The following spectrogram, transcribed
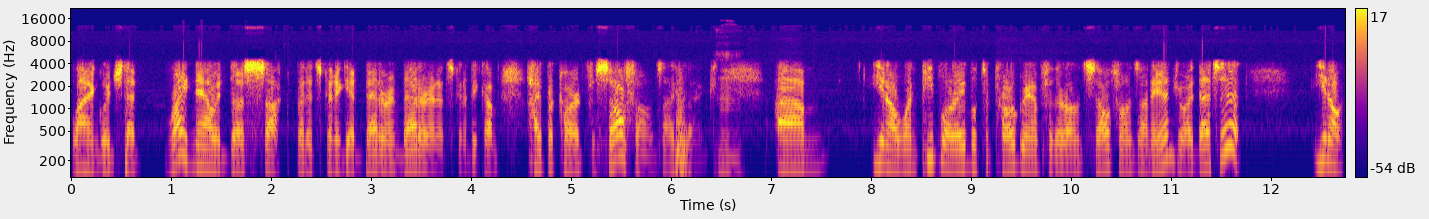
language that right now it does suck, but it's going to get better and better, and it's going to become hypercard for cell phones. I think. Hmm. Um, you know, when people are able to program for their own cell phones on Android, that's it. You know,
